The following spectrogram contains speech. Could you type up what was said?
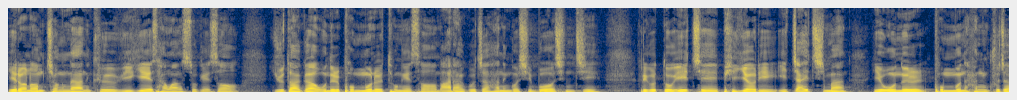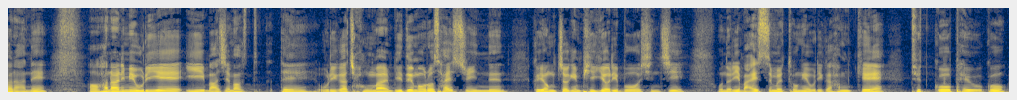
이런 엄청난 그 위기의 상황 속에서 유다가 오늘 본문을 통해서 말하고자 하는 것이 무엇인지 그리고 또 일체의 비결이 이 짧지만 이 오늘 본문 한 구절 안에 어, 하나님이 우리의 이 마지막 때 우리가 정말 믿음으로 살 수 있는 그 영적인 비결이 무엇인지 오늘 이 말씀을 통해 우리가 함께 듣고 배우고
